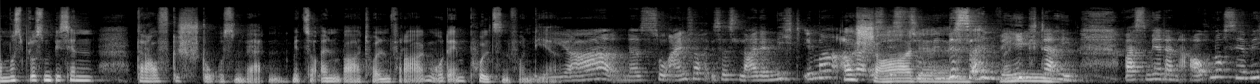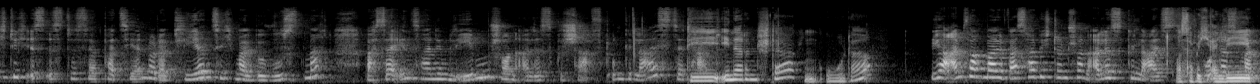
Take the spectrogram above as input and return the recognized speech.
Man muss bloß ein bisschen drauf gestoßen werden mit so ein paar tollen Fragen oder Impulsen von dir. Ja, das, so einfach ist es leider nicht immer, aber oh, es ist zumindest ein Weg Nein. dahin. Was mir dann auch noch sehr wichtig ist, ist, dass der Patient oder Klient sich mal bewusst macht, was er in seinem Leben schon alles geschafft und geleistet Die hat. Die inneren Stärken, oder? Ja, einfach mal, was habe ich denn schon alles geleistet? Was habe ich erlebt?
